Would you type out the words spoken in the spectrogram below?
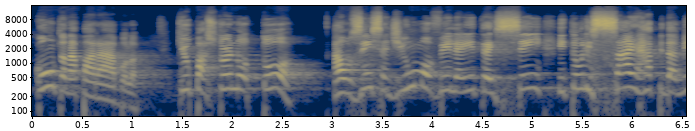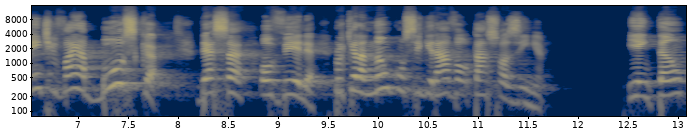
conta na parábola que o pastor notou a ausência de uma ovelha entre as cem, então ele sai rapidamente e vai à busca dessa ovelha, porque ela não conseguirá voltar sozinha. E então,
